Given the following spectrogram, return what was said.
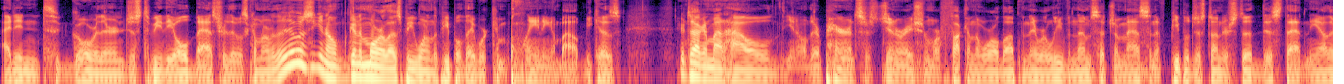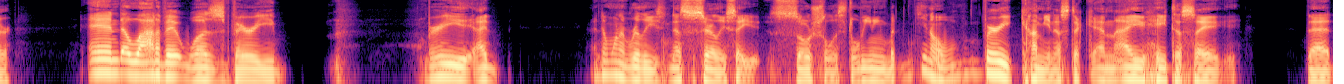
I didn't go over there and just to be the old bastard that was coming over there. It was, you know, going to more or less be one of the people they were complaining about because they're talking about how, you know, their parents' generation were fucking the world up and they were leaving them such a mess. And if people just understood this, that, and the other, and a lot of it was very very i i don't want to really necessarily say socialist leaning but you know very communistic. And i hate to say that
